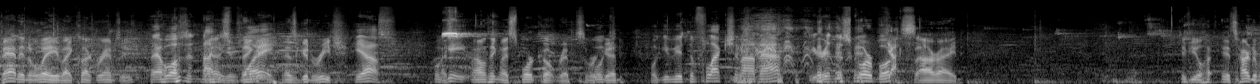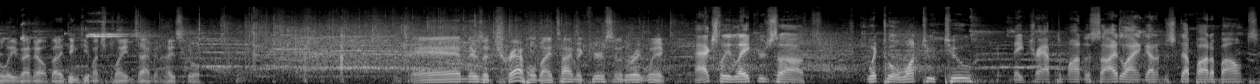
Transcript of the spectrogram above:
Batted away by Clark Ramsey. That wasn't nice Yeah, play. That's good reach. Yes. We'll, I I don't think my sport coat ripped, so we're we'll, good. we'll give you a deflection on that. You're in the scorebook. Yes, all right. If you, it's hard to believe, I know, but I didn't get much playing time in high school. And there's a travel by Ty McPherson to the right wing. Actually, Lakers uh, went to a 1 2 2. They trapped him on the sideline, got him to step out of bounds.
